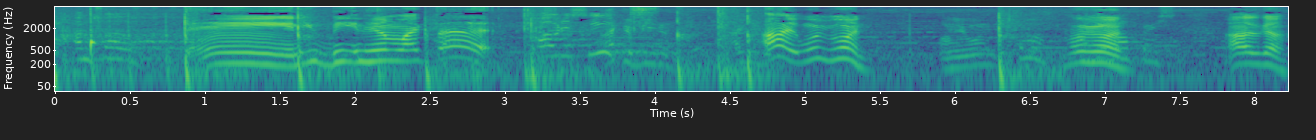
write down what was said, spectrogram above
I'm 12. Dang, you beating him like that. How old is he? I beat him. All right, 1v1. Oh, you want? Come on. Come on. Let's go.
